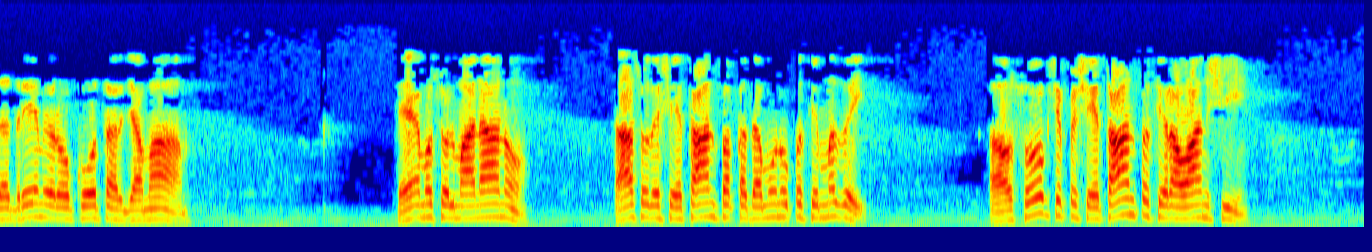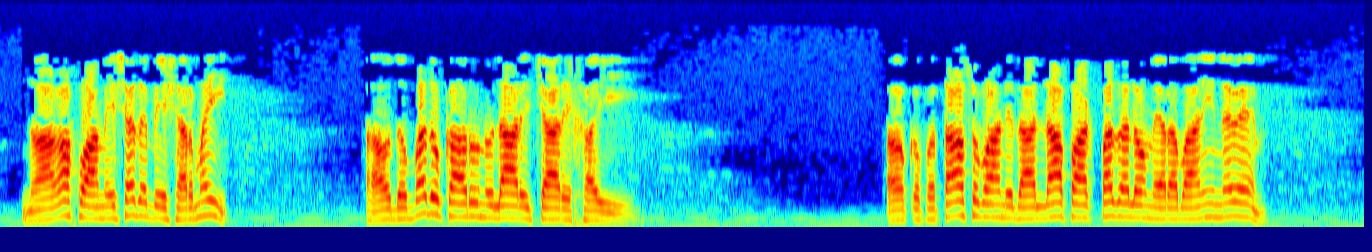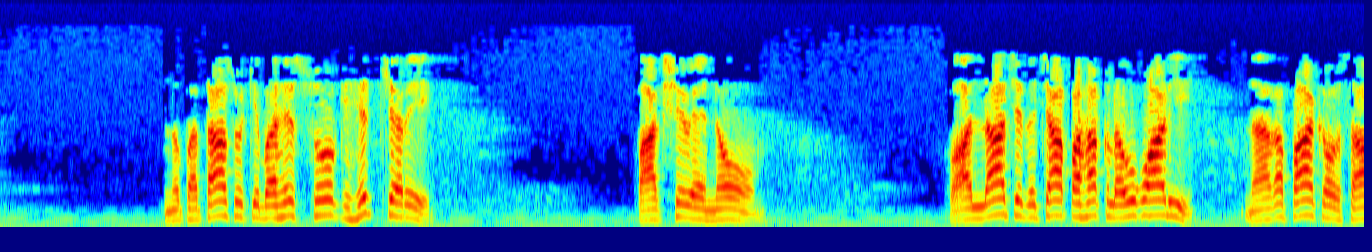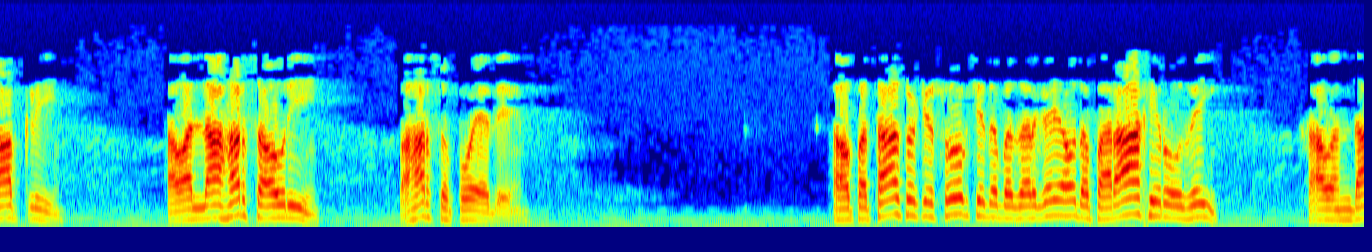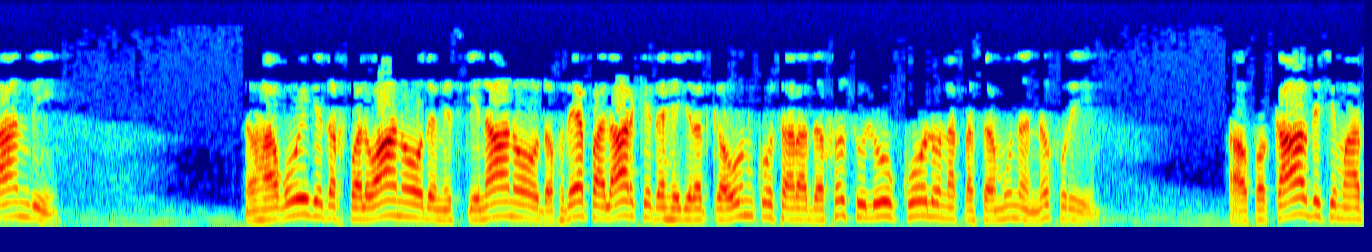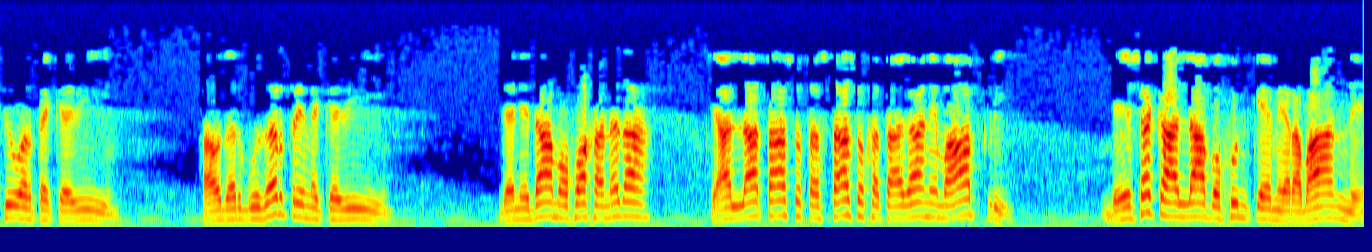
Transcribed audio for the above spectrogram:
د دریم رکو ترجمه اے مسلمانانو تاسو د شیطان په قدمونو پسې مزئ او څوک چې په شیطان پسې روان شي نو هغه خو همیشه د بے شرمۍ او د بدو کارونو لارې چارې خایي او که په تاسو باندې د الله پاک فضل او مهرباني نه وي نو په تاسو کې به هیڅ څوک هیڅ چره پاک شوی نو خو الله چې د چا په حق له وغواړي ناغه پاک او صاحب کړي او الله هر څه اوري په هر څه پوهه دی او په تاسو کې څوک چې د بزرګۍ او د پراخي روزي خاوندان دي نو هغوی د خپلوانو او د مسکینانو د خدای په لار کې د هجرت کوونکو سره د ښه سلوک کولو نه قسمونه نه خوري او په کار دی چې معافي ورته کوي او درګذر ترې نه کوي ګنې دا مو خوښه نه ده چې الله تاسو ته ستاسو خطاګانې معاف کړي بېشکه الله بخونکی مهربان دی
